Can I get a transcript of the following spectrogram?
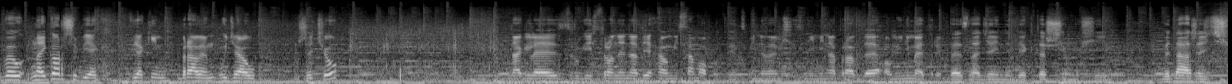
był najgorszy bieg, w jakim brałem udział w życiu. Nagle z drugiej strony nadjechał mi samochód, więc minąłem się z nimi naprawdę o milimetry. Beznadziejny bieg też się musi wydarzyć.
